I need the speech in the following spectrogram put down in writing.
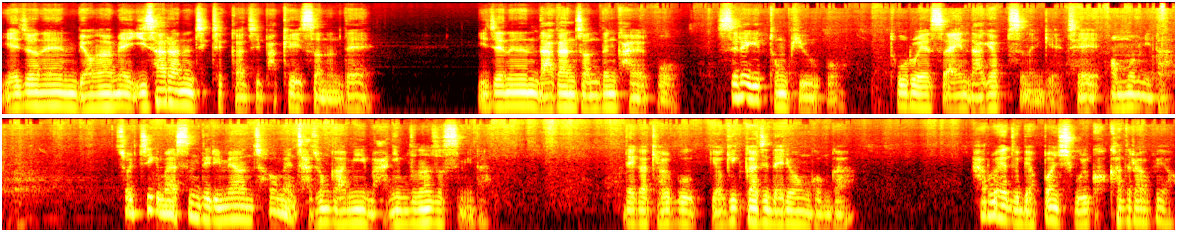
예전엔 명함에 이사라는 직책까지 박혀 있었는데, 이제는 나간 전등 갈고, 쓰레기통 비우고, 도로에 쌓인 낙엽 쓰는 게 제 업무입니다. 솔직히 말씀드리면 처음엔 자존감이 많이 무너졌습니다. 내가 결국 여기까지 내려온 건가? 하루에도 몇 번씩 울컥하더라고요.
